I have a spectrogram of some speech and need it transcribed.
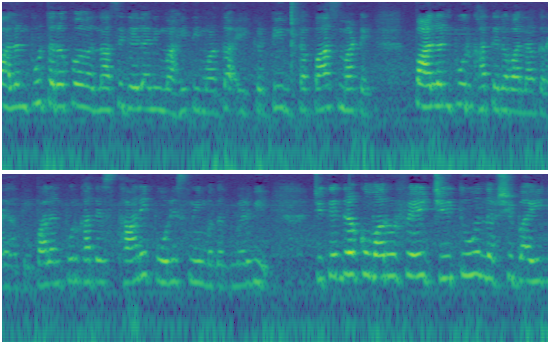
પાલનપુર તરફ નાસી ગયેલાની માહિતી મળતા એક ટીમ તપાસ માટે પાલનપુર ખાતે રવાના કરાઈ હતી. પાલનપુર ખાતે સ્થાનિક પોલીસની મદદ મેળવી જીતેન્દ્ર કુમાર ઉર્ફે જીતુ નરસિંહભાઈ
